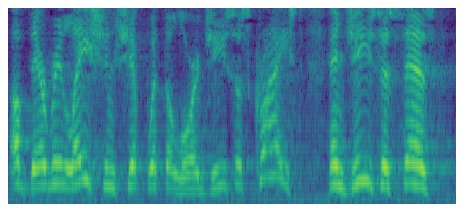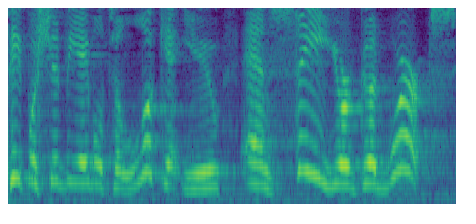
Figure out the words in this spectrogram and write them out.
of their relationship with the Lord Jesus Christ. And Jesus says people should be able to look at you and see your good works.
